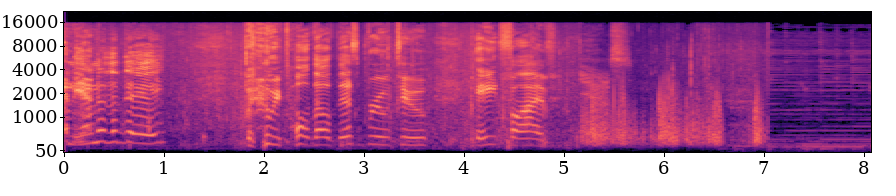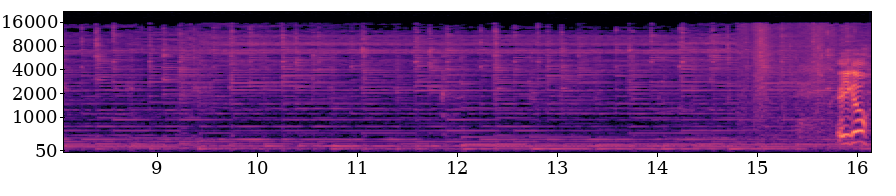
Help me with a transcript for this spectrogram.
And the end of the day, we pulled out this brute too, 8.5. Yes. There you go,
